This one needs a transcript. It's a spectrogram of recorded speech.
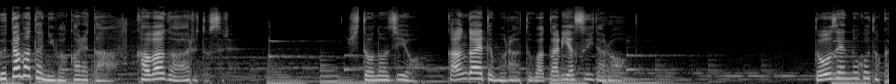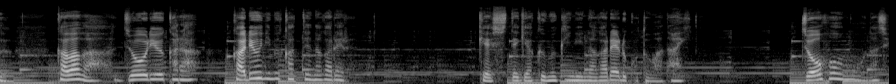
二股に分かれた川があるとする。人の字を考えてもらうと分かりやすいだろう。当然のごとく川は上流から下流に向かって流れる。決して逆向きに流れることはない。情報も同じ。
